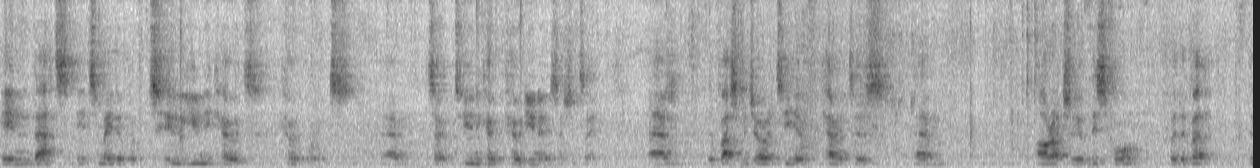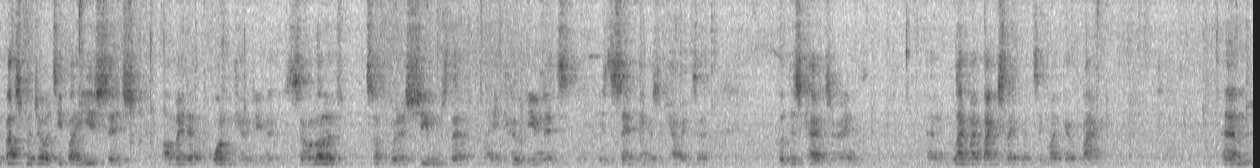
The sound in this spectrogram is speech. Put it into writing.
in that it's made up of two Unicode code points. Um, sorry, two Unicode code units, I should say. Um, the vast majority of characters um, are actually of this form, but the the vast majority by usage are made up of one code unit. So a lot of software assumes that a code unit is the same thing as a character. Put this character in, and like my bank statement, it might go bang.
